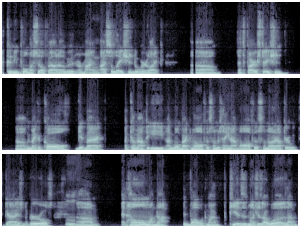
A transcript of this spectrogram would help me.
I couldn't even pull myself out of it or my mm. isolation to where like um, at the fire station, uh, we make a call, get back. I come out to eat. I'm going back to my office. I'm just hanging out in my office. I'm not out there with the guys and the girls. Mm. Um, at home, I'm not involved with my kids as much as I was. I'm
